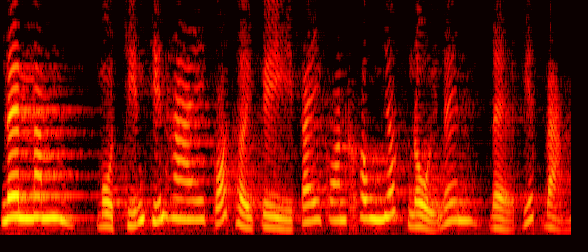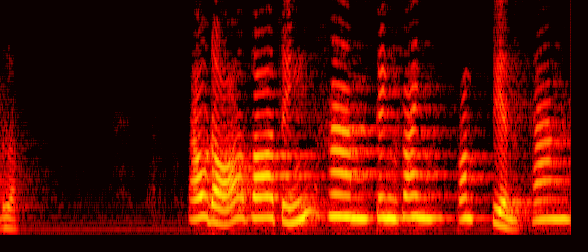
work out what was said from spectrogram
Nên năm 1992 có thời kỳ tay con không nhấc nổi lên để viết bảng được. Sau đó do tính ham kinh doanh, con chuyển sang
